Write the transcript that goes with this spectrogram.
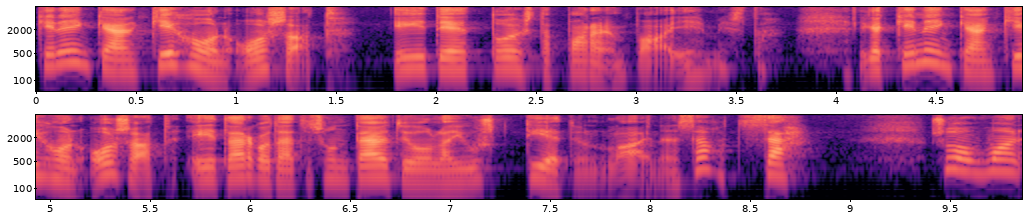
kenenkään kehon osat ei tee toista parempaa ihmistä. Eikä kenenkään kehon osat ei tarkoita, että sun täytyy olla just tietynlainen. Sä oot sä. Sulla on vain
